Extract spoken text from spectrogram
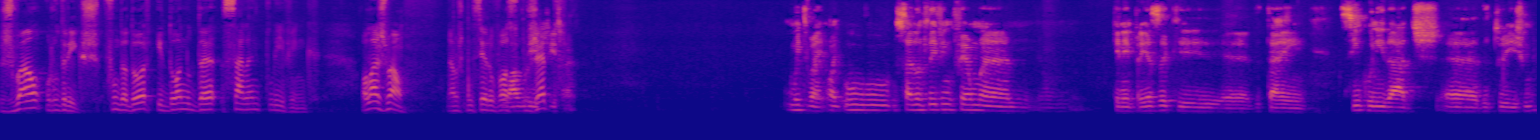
João Rodrigues, fundador e dono da Silent Living. Olá, João. Vamos conhecer o vosso Olá, projeto. Dia, Muito bem. Olha, o Silent Living foi uma, uma pequena empresa que uh, detém cinco unidades uh, de turismo.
